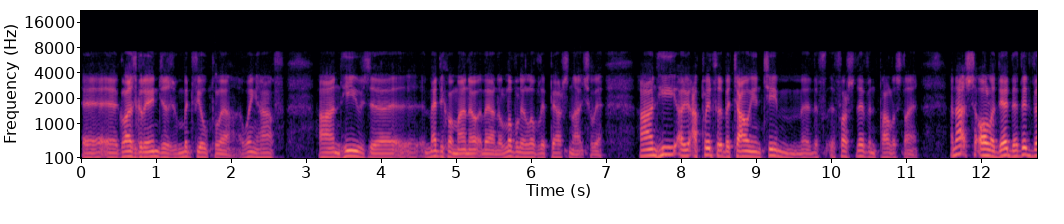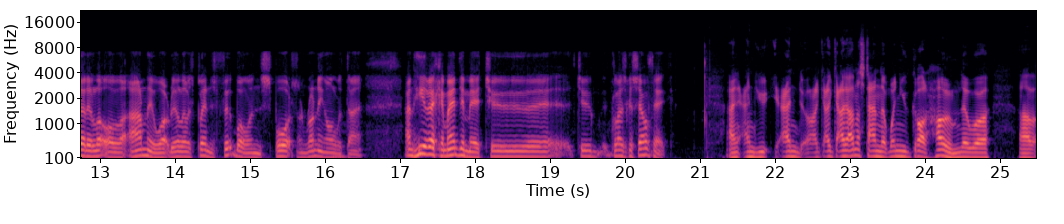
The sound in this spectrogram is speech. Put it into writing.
uh, Glasgow Rangers midfield player, a wing half, and he was a medical man out there and a lovely, lovely person actually. And he, I, played for the battalion team, uh, the, the first div in Palestine, and that's all I did. I did very little army work really. I was playing football and sports and running all the time, and he recommended me to uh, to Glasgow Celtic. And and you and I, I I understand that when you got home, there were uh,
